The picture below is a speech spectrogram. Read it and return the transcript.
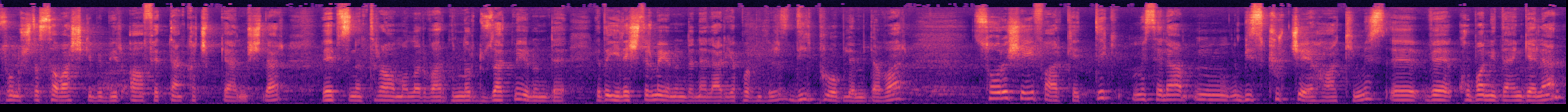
sonuçta savaş gibi bir afetten kaçıp gelmişler ve hepsinin travmaları var. Bunları düzeltme yönünde ya da iyileştirme yönünde neler yapabiliriz? Dil problemi de var. Sonra şeyi fark ettik. Mesela biz Kürtçe'ye hakimiz e, ve Kobani'den gelen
